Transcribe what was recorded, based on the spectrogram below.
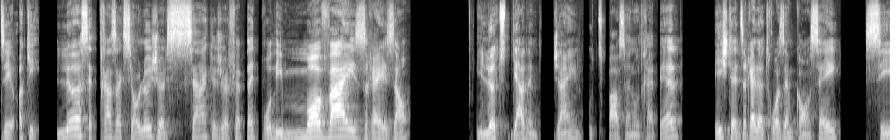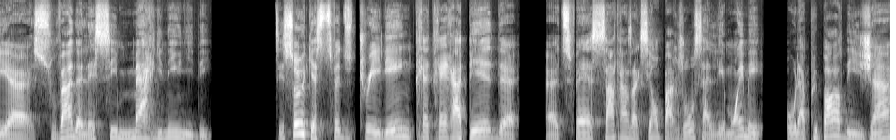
dire OK, là, cette transaction-là, je le sens que je le fais peut-être pour des mauvaises raisons. Et là, tu te gardes un petit gêne ou tu passes un autre appel. Et je te dirais, le troisième conseil, c'est euh, souvent de laisser mariner une idée. C'est sûr que si tu fais du trading très, très rapide, euh, tu fais 100 transactions par jour, ça l'est moins, mais pour la plupart des gens,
